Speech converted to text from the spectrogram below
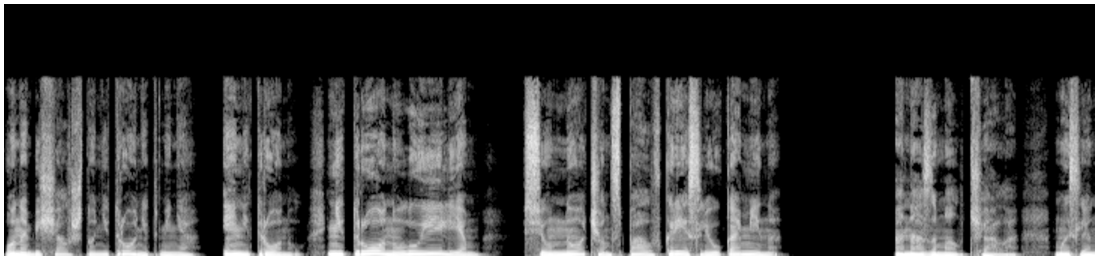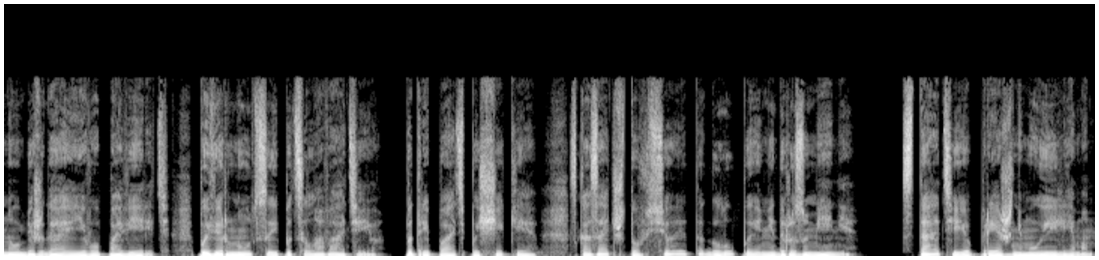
Он обещал, что не тронет меня, и не тронул, не тронул Уильям. Всю ночь он спал в кресле у камина. Она замолчала, мысленно убеждая его поверить, повернуться и поцеловать ее, потрепать по щеке, сказать, что все это глупое недоразумение, стать ее прежним Уильямом.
